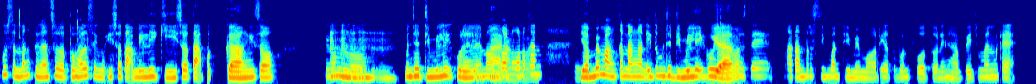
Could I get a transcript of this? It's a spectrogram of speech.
ku seneng dengan suatu hal sing iso tak miliki, iso tak pegang, iso ngono lho. menjadi milikku lek Iya, nonton ngono kok. kan ya memang kenangan itu menjadi milikku ya maksudnya akan tersimpan di memori ataupun foto ning HP cuman kayak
